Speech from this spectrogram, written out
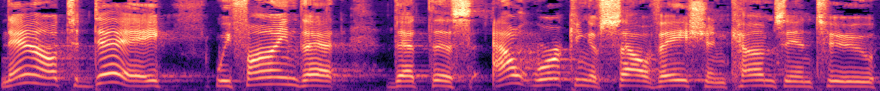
Now, today, we find that, that this outworking of salvation comes into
